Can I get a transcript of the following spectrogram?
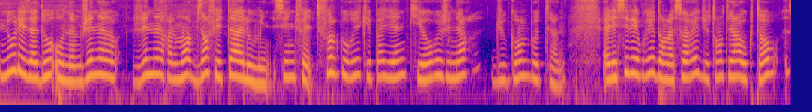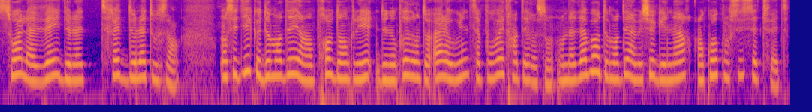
Nous, les ados, on aime généralement bien Halloween. C'est une fête folklorique et païenne qui est originaire du Grande-Bretagne. Elle est célébrée dans la soirée du 31 octobre, soit la veille de la fête de la Toussaint. On s'est dit que demander à un prof d'anglais de nous présenter Halloween, ça pouvait être intéressant. On a d'abord demandé à M. Guénard en quoi consiste cette fête.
